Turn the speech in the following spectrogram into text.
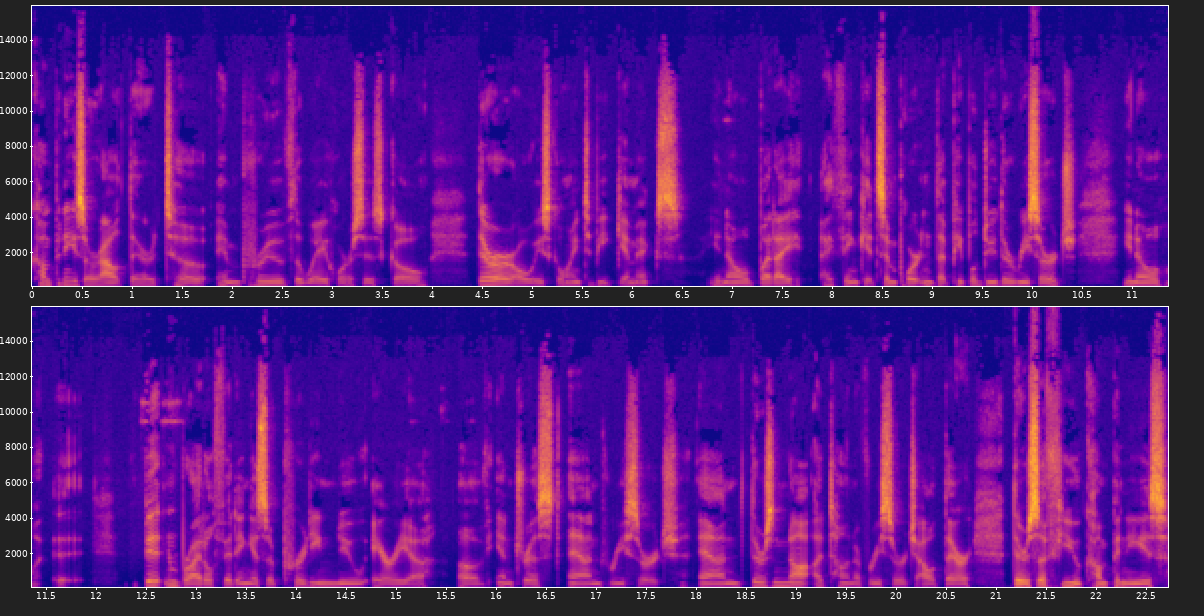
companies are out there to improve the way horses go. There are always going to be gimmicks, you know, but I, I think it's important that people do their research. You know, eh, bit and bridle fitting is a pretty new area of interest and research. And there's not a ton of research out there. There's a few companies,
